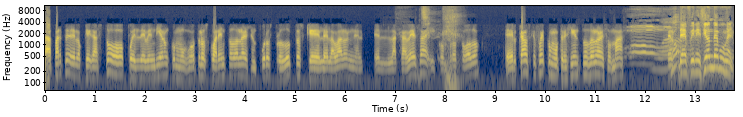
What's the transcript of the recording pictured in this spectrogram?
aparte de lo que gastó, pues le vendieron como otros 40 dólares en puros productos que le lavaron el, el- la cabeza y compró todo. El caos que fue como 300 dólares o más. Pero- Definición de mujer.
